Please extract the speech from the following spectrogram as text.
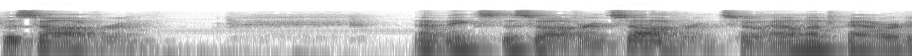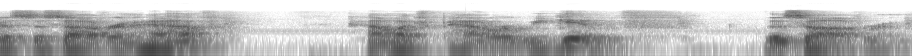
the sovereign, that makes the sovereign sovereign. So how much power does the sovereign have? How much power we give the sovereign.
